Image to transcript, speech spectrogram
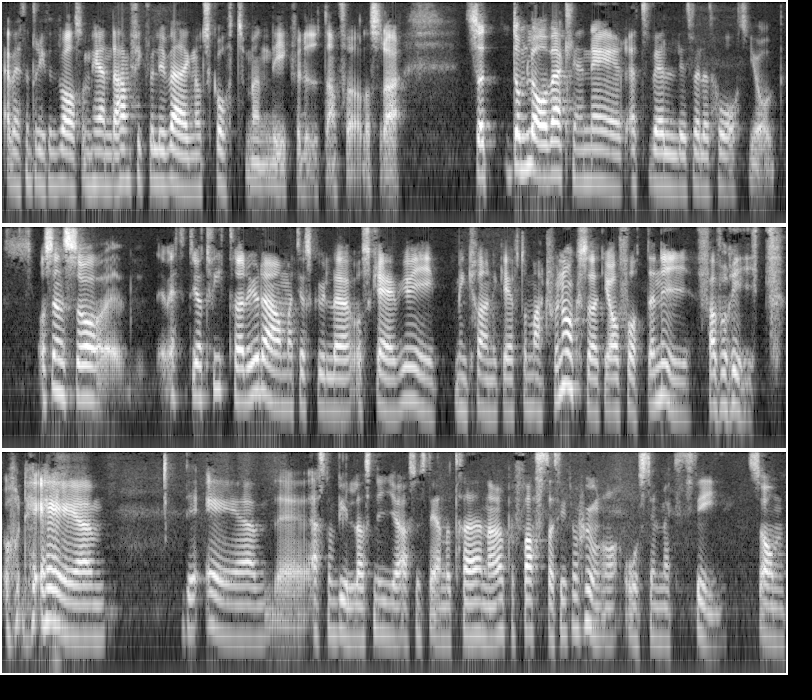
jag vet inte riktigt vad som hände, han fick väl iväg något skott men det gick väl utanför eller sådär. Så de la verkligen ner ett väldigt, väldigt hårt jobb. Och sen så, jag vet inte, jag twittrade ju där om att jag skulle, och skrev ju i min krönika efter matchen också, att jag har fått en ny favorit. Och det är ehm, det är eh, Aston Villas nya assisterande tränare på fasta situationer, Austin McPhee, som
